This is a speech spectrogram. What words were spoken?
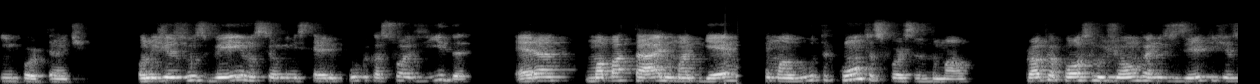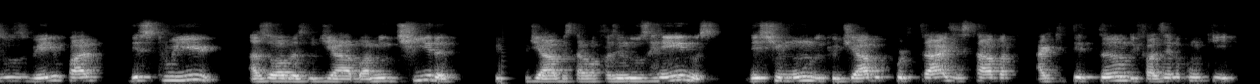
importante. Quando Jesus veio no seu ministério público, a sua vida era uma batalha, uma guerra, uma luta contra as forças do mal. Próprio apóstolo João vai nos dizer que Jesus veio para destruir as obras do diabo, a mentira que o diabo estava fazendo, os reinos deste mundo que o diabo por trás estava arquitetando e fazendo com que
